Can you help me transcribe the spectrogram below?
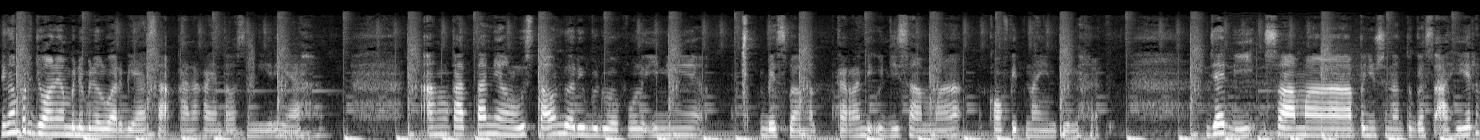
Dengan perjuangan yang benar-benar luar biasa karena kalian tahu sendiri ya. Angkatan yang lulus tahun 2020 ini best banget karena diuji sama COVID-19. Jadi selama penyusunan tugas akhir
